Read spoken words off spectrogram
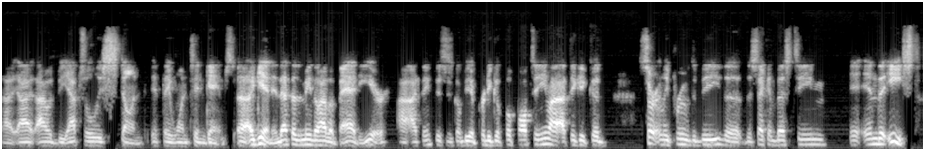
I, I, I would be absolutely stunned if they won 10 games. Uh, again, and that doesn't mean they'll have a bad year. I, I think this is going to be a pretty good football team. I, I think it could certainly proved to be the, the second best team in, the East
